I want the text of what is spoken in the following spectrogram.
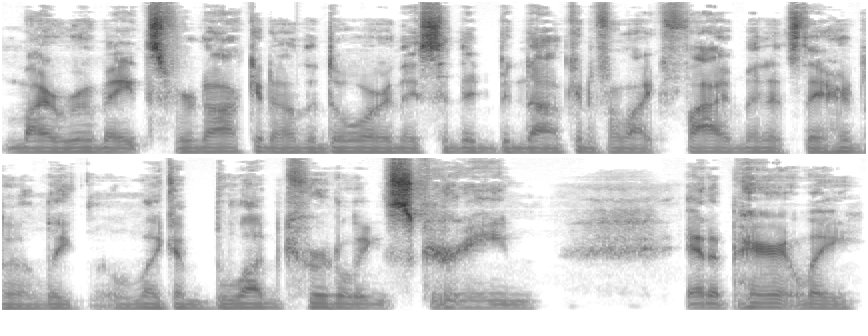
my roommates were knocking on the door and they said they'd been knocking for like five minutes. They heard a, like, like a blood curdling scream. And apparently,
